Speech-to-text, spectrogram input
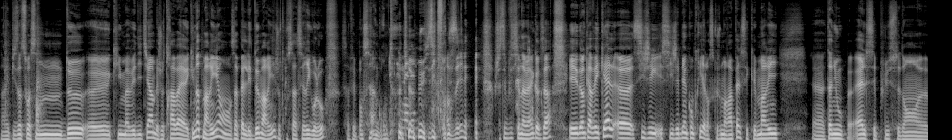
dans l'épisode 62 euh, qui m'avait dit tiens ben, je travaille avec une autre Marie, on s'appelle les deux Maries, je trouve ça assez rigolo, ça fait penser à un groupe de, musique français, je sais plus s'il y en avait un comme ça, et donc avec elle, euh, si j'ai si j'ai bien compris, alors ce que je me rappelle c'est que Marie euh, Tagnou, elle c'est plus dans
